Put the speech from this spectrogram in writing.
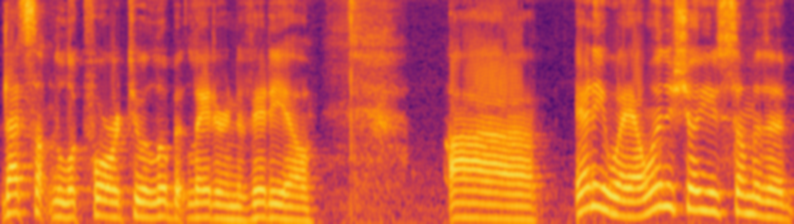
that's something to look forward to a little bit later in the video. Uh, anyway, I wanted to show you some of the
